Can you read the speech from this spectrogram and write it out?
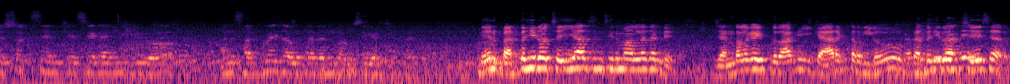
విశ్వక్సేన్ చేసేయడానికి హీరో అని సర్ప్రైజ్ అవుతారని వంశీ గారు చెప్పారు. నేను పెద్ద హీరో చెయ్యాల్సిన సినిమా అనలేదండి. జనరల్గా ఇప్పుడు దాకా ఈ క్యారెక్టర్లు పెద్ద హీరో చేశారు.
